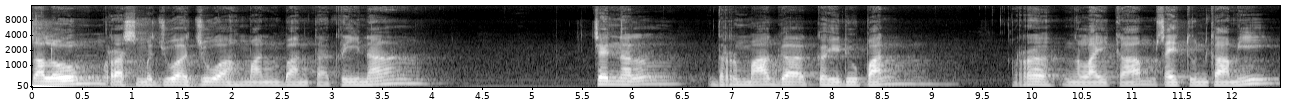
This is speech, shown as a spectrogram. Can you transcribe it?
Salam ras menjuah-juah man banta krina. Channel dermaga kehidupan. Re ngelaikam saitun kami.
